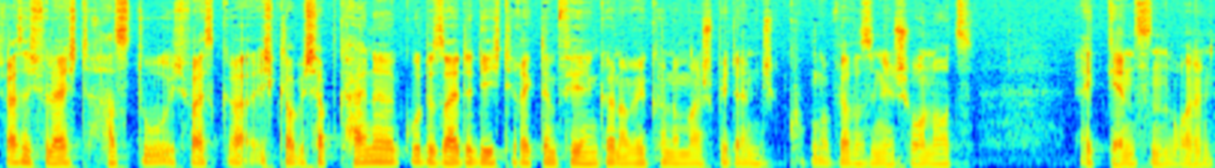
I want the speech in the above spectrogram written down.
ich weiß nicht, vielleicht hast du, ich weiß gar, ich glaube, ich habe keine gute Seite, die ich direkt empfehlen kann, aber wir können nochmal später gucken, ob wir was in den Show Notes ergänzen wollen.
